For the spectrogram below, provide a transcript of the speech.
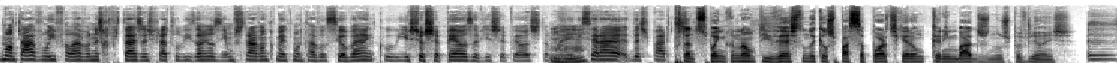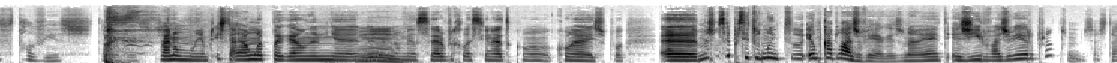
montavam e falavam nas reportagens para a televisão, eles mostravam como é que montava o seu banco e os seus chapéus, havia chapéus também. Uhum. Isso era das partes. Portanto, suponho que não tiveste um daqueles passaportes que eram carimbados nos pavilhões. Uh, talvez, talvez. Já não me lembro. Isto há um apagão na minha, hum. no, no, meu cérebro relacionado com, com a Expo. Uh, mas não sei, parecia tudo muito. É um bocado Las Vegas, não é? É giro, vais ver, pronto, já está.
